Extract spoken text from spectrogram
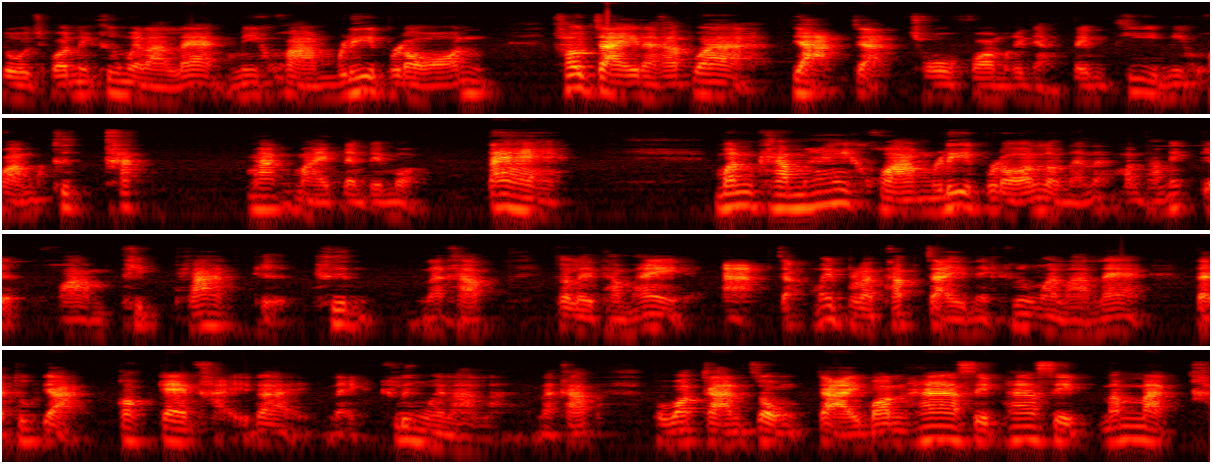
โดยเฉพาะในครึ่งเวลาแรกมีความรีบร้อน เข้าใจนะครับว่าอยากจะโชว์ฟอร์มกันอย่างเต็มที่มีความคึกคักมากมายเต็มไปหมด แต่มันทำให้ความรีบร้อนเหล่านั้น มันทำให้เกิดความผิดพลาดเกิดขึ้นนะครับ ก็เลยทำให้อาจจะไม่ประทับใจในครึ่งเวลาแรก แต่ทุกอย่างก็แก้ไขได้ในครึ่งเวลาหลังนะครับ เพราะว่าการส่งจ่ายบอล 50 50 น้ำหนักข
